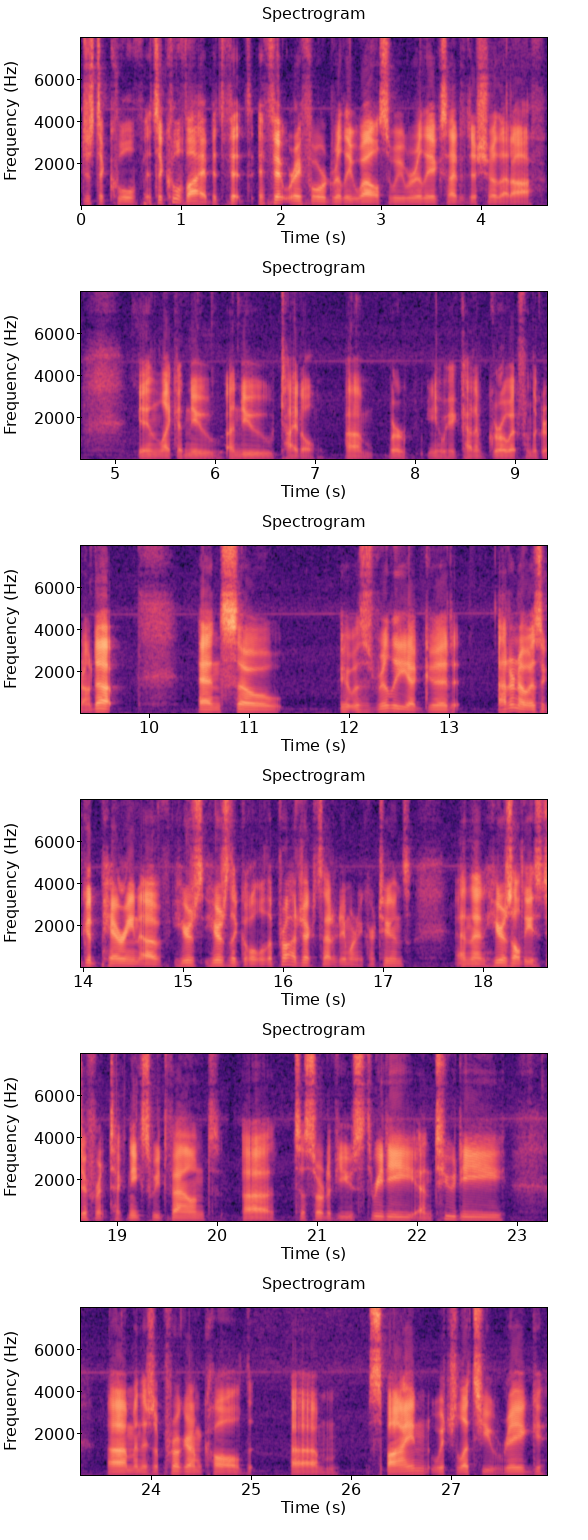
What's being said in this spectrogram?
just a cool. It's a cool vibe. It fit it fit WayForward really well, so we were really excited to show that off in like a new a new title um, where you know we could kind of grow it from the ground up, and so it was really a good. I don't know. It was a good pairing of here's here's the goal of the project, Saturday morning cartoons, and then here's all these different techniques we'd found uh, to sort of use 3D and 2D. Um, and there's a program called um, Spine, which lets you rig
